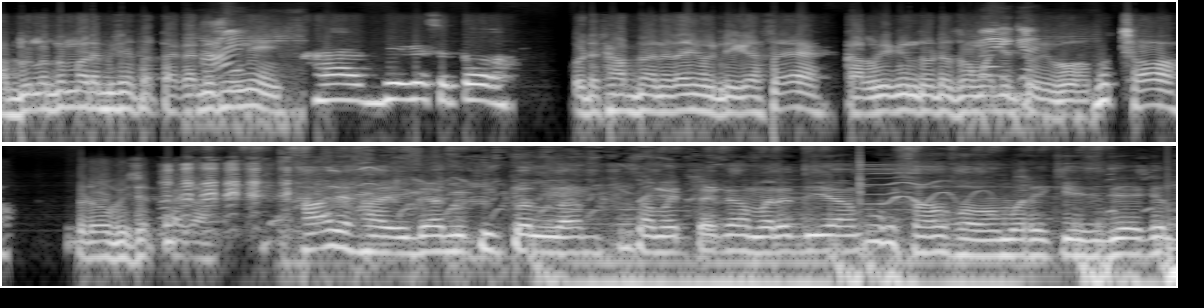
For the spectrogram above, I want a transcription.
আব্দুল্লাহ তোমার বিশ হাজার টাকা দিছিনি হ্যাঁ দিয়ে গেছে তো। ওটা সাবধানে রাখো ঠিক আছে? কালকে কিন্তু ওটা জমা দিতে হইব বুঝছ? ওটা অফিসের টাকা। হাই হায় এটা আমি কি করলাম? জমের টাকা আমারে দিয়ে আমার খাওয়া খাওয়া আমারে কিস দিয়ে গেল।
